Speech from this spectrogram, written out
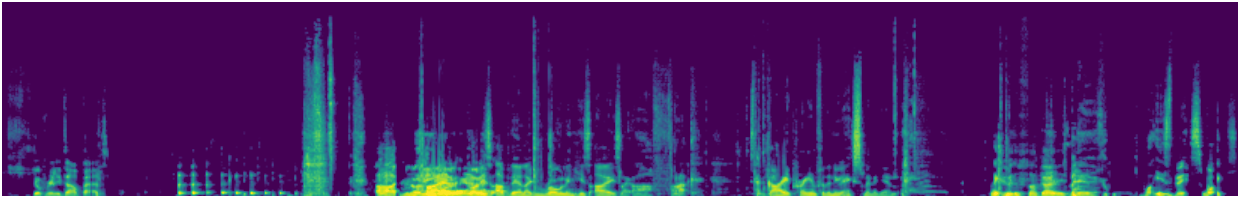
you're really down bad. oh, you know what I mean? God, God is up there, like rolling his eyes, like, oh fuck. It's that guy praying for the new X Men again. Like, who the fuck are these kids? what is this? What is?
